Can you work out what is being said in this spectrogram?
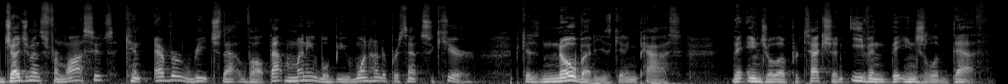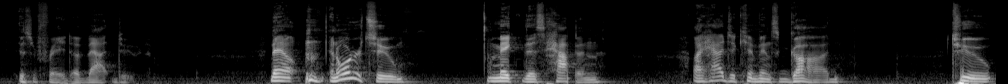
judgments from lawsuits can ever reach that vault. That money will be 100% secure because nobody is getting past the angel of protection. Even the angel of death is afraid of that dude. Now, in order to make this happen, I had to convince God to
